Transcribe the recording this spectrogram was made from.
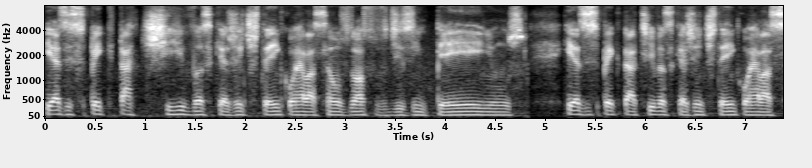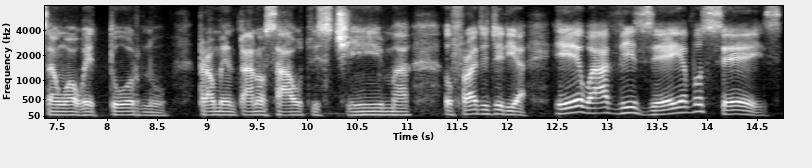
e as expectativas que a gente tem com relação aos nossos desempenhos e as expectativas que a gente tem com relação ao retorno para aumentar nossa autoestima. O Freud diria: Eu avisei a vocês.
